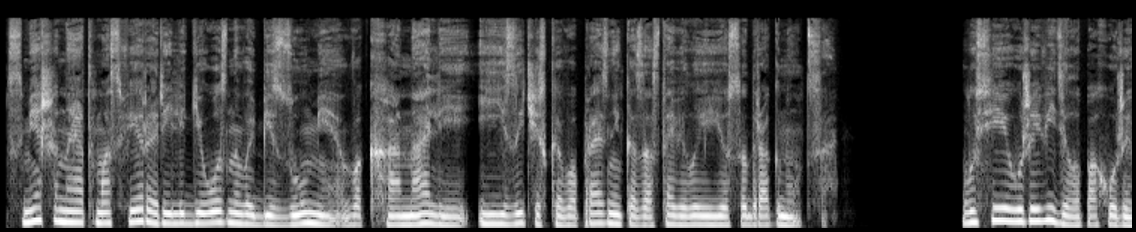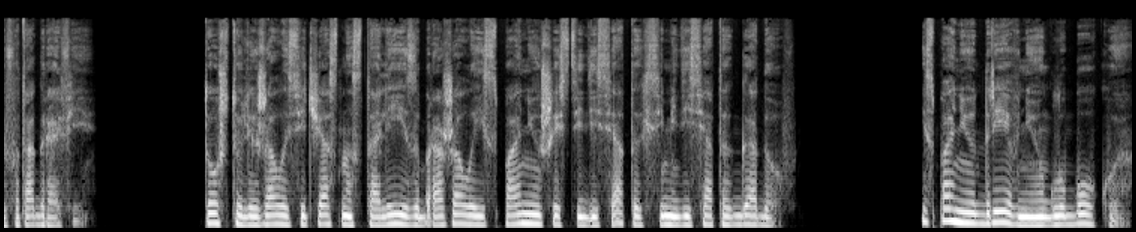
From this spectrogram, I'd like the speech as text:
Смешанная атмосфера религиозного безумия, вакханалии и языческого праздника заставила ее содрогнуться. Лусия уже видела похожие фотографии. То, что лежало сейчас на столе, изображало Испанию 60-70-х годов. Испанию древнюю, глубокую.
